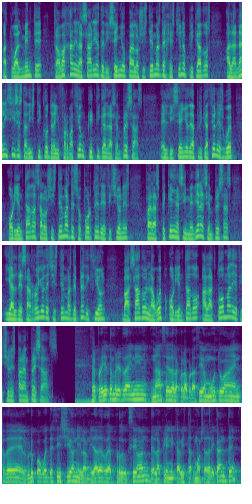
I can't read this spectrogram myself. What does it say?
Actualmente trabajan en las áreas de diseño para los sistemas de gestión aplicados al análisis estadístico de la información crítica de las empresas, el diseño de aplicaciones web orientadas a los sistemas de soporte de decisiones para las pequeñas y medianas empresas y al desarrollo de sistemas de predicción basado en la web orientado a la toma de decisiones para empresas. El proyecto Embryo Dining nace de la colaboración mutua entre el grupo Web Decision y la unidad de reproducción de la Clínica Vista Hermosa de Alicante,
